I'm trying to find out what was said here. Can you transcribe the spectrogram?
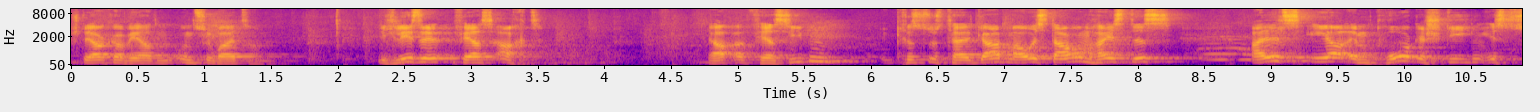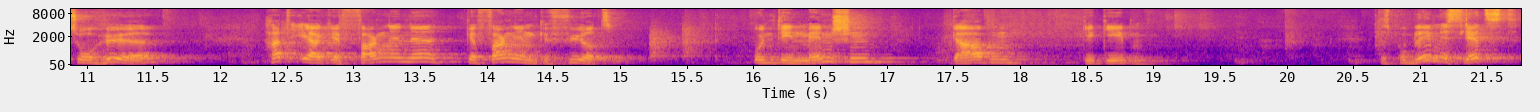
stärker werden und so weiter. Ich lese Vers 8. Ja, Vers 7, Christus teilt Gaben aus. Darum heißt es, als er emporgestiegen ist zur Höhe, hat er Gefangene gefangen geführt und den Menschen Gaben gegeben. Das Problem ist jetzt,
